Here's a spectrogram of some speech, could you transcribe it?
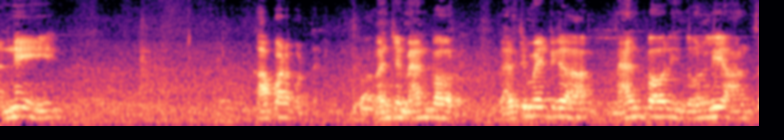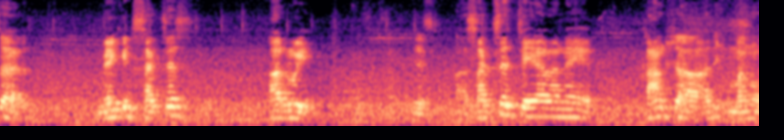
అన్నీ కాపాడబడతాయి. మంచి మ్యాన్ పవర్ అల్టిమేట్గా man power is only answer make it success or ruin success చేయాలనే కాంక్ష అది మనం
